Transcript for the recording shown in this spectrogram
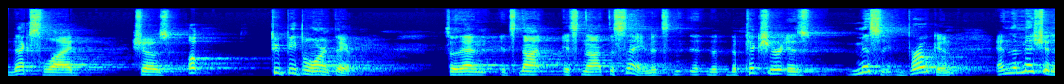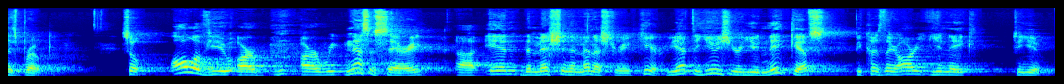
next slide shows, oh, two people aren't there. So then it's not, it's not the same. It's, the, the picture is missing, broken, and the mission is broken. So all of you are, are necessary uh, in the mission and ministry here. You have to use your unique gifts because they are unique to you.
